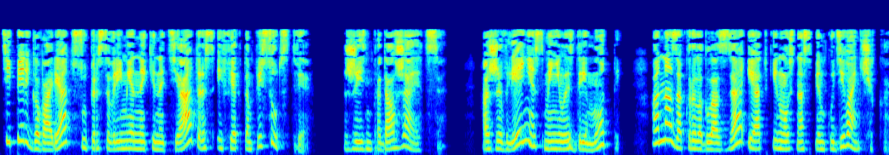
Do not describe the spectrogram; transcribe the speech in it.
Теперь, говорят, суперсовременный кинотеатр с эффектом присутствия. Жизнь продолжается. Оживление сменилось дремотой. Она закрыла глаза и откинулась на спинку диванчика.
